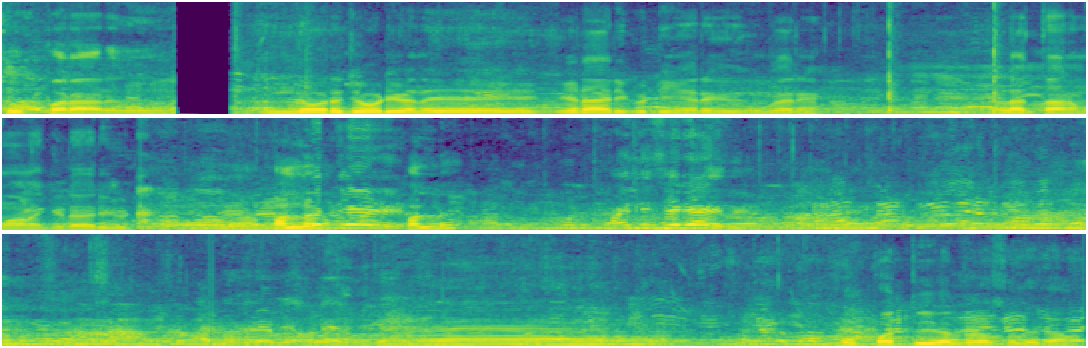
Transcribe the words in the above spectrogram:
சூப்பராக இருக்குதுங்க இங்கே ஒரு ஜோடி வந்து கிடாரி குட்டிங்க இருக்குதுங்க பாருங்க. நல்ல தரமான கிடாரி குட்டி பல்லு பல்லு? சரியாகுது. முப்பத்தி ஏழு ரூபா சொல்லியிருக்காங்க.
